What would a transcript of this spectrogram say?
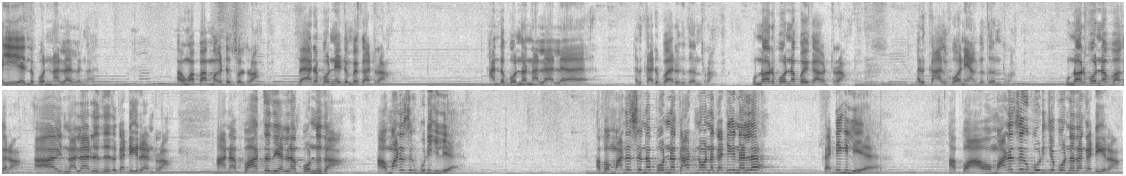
ஐயோ இந்த பொண்ணு நல்லா இல்லைங்க. அவங்க அப்பா அம்மா கிட்ட சொல்கிறான் வேறு பொண்ணிட்டும் போய் காட்டுறான். அந்த பொண்ணு நல்லா இல்லை. அது கருப்பாக இருக்குதுன்றான். இன்னொரு பொண்ணை போய் காட்டுறான் அது கால் கோணையாக்குதுன்றான் இன்னொரு பொண்ணை பார்க்குறான். ஆ இது நல்லா இருக்குது இதை கட்டிக்கிறேன்றான். ஆனால் பார்த்தது எல்லாம் பொண்ணு தான் அவன் மனசுக்கு பிடிக்கலையே. அப்போ மனசுன்னா பொண்ணை காட்டணுன்னு கட்டிக்கணும்ல? கட்டிக்கலையே. அப்போ அவன் மனசுக்கு பிடிச்ச பொண்ணை தான் கட்டிக்கிறான்.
